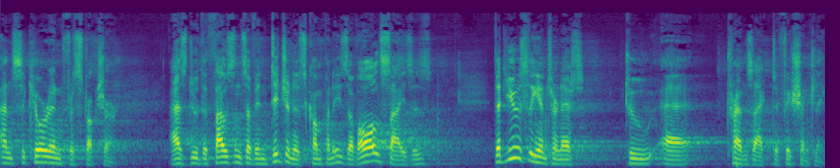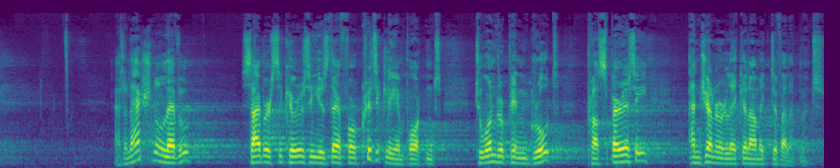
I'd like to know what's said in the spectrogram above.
and secure infrastructure, as do the thousands of indigenous companies of all sizes that use the internet to uh, transact efficiently. At a national level, cybersecurity is therefore critically important to underpin growth, prosperity, and general economic development.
